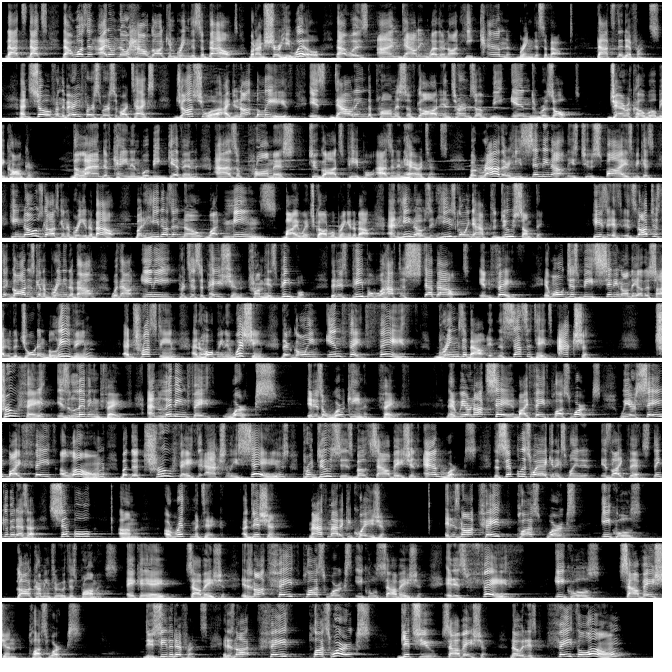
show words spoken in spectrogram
That's, that's, that wasn't, I don't know how God can bring this about, but I'm sure He will. That was, I'm doubting whether or not He can bring this about. That's the difference. And so, from the very first verse of our text, Joshua, I do not believe, is doubting the promise of God in terms of the end result. Jericho will be conquered. The land of Canaan will be given as a promise to God's people, as an inheritance but rather he's sending out these two spies because he knows God's going to bring it about, but he doesn't know what means by which God will bring it about. And he knows that he's going to have to do something. He's, it's, it's not just that God is going to bring it about without any participation from his people, that his people will have to step out in faith. It won't just be sitting on the other side of the Jordan believing and trusting and hoping and wishing. They're going in faith. Faith brings about, it necessitates action. True faith is living faith, and living faith works. It is a working faith. Now, we are not saved by faith plus works. We are saved by faith alone, but the true faith that actually saves produces both salvation and works. The simplest way I can explain it is like this think of it as a simple um, arithmetic, addition, mathematic equation. It is not faith plus works equals God coming through with his promise, aka salvation. It is not faith plus works equals salvation. It is faith equals salvation plus works. Do you see the difference? It is not faith plus works gets you salvation. No, it is faith alone,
